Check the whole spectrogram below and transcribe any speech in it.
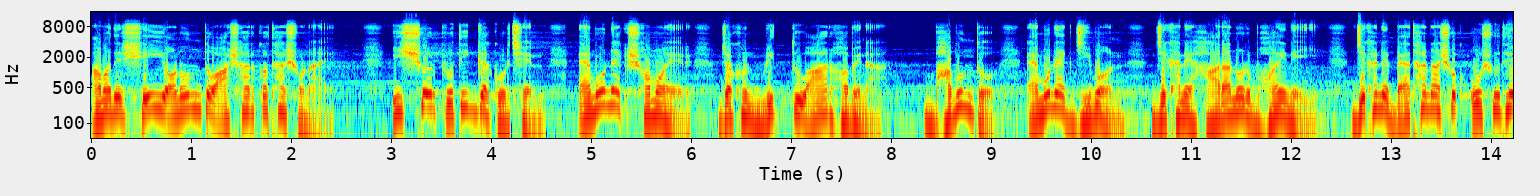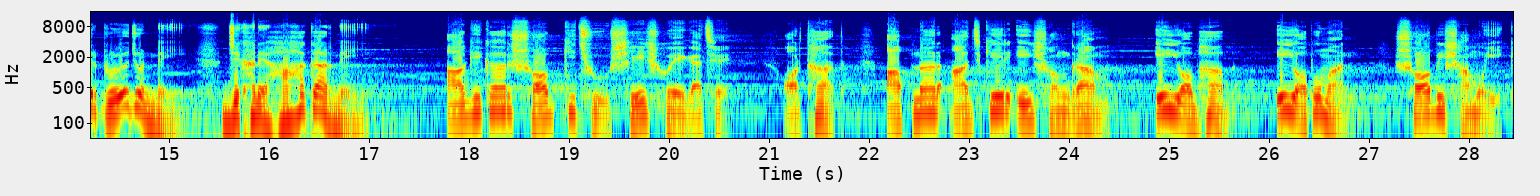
আমাদের সেই অনন্ত আশার কথা শোনায়। ঈশ্বর প্রতিজ্ঞা করছেন, এমন এক সময়ের যখন মৃত্যু আর হবে না। ভাবুন তো, এমন এক জীবন যেখানে হারানোর ভয় নেই, যেখানে ব্যথানাশক ওষুধের প্রয়োজন নেই, যেখানে হাহাকার নেই। আগেকার সব কিছু শেষ হয়ে গেছে। অর্থাৎ আপনার আজকের এই সংগ্রাম, এই অভাব, এই অপমান সবই সাময়িক।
